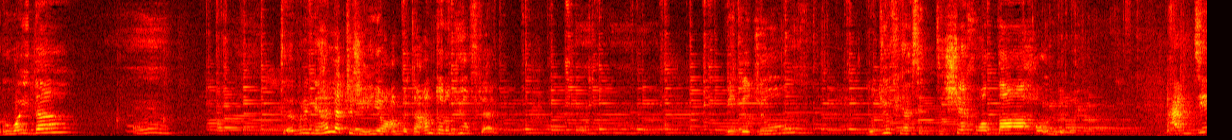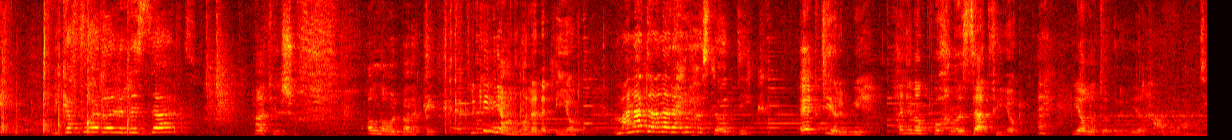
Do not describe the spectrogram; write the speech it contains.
رويدا تقبريني هلا بتجي هي وعمتها. عندهم ضيوف لأن مين الضيوف؟ الضيوف يا ستي الشيخ وضاح وأم نور. عمتي بكفوا هدول الرزات هات يا شوف الله والبركة. لكن اياهم هون نقيهم؟ معناتها أنا رح أروح أسلق الديك. إيه كثير منيح. خلينا نطبخ الرزات فيهم. يلا تقبريني يلا. حاضر عمتي.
